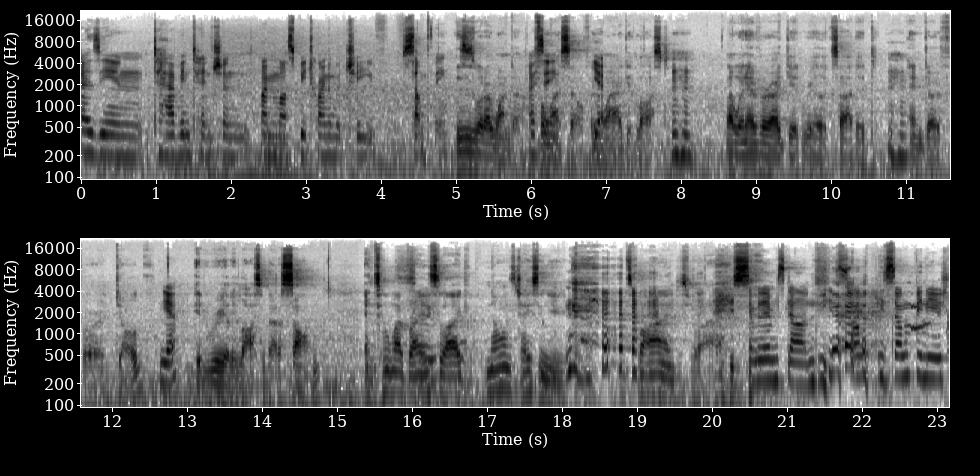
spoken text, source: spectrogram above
As in, to have intention, I mm. must be trying to achieve something. this is what i wonder I for see. myself and Yeah. why i get lost mm-hmm. like whenever i get real excited mm-hmm. and go for a jog Yeah? it really lasts about a song until my brain's So like no one's chasing you it's fine just relax Eminem's done. His, song, his song finished.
